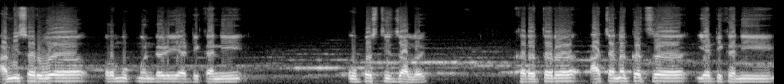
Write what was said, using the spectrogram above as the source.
आम्ही सर्व प्रमुख मंडळी या ठिकाणी उपस्थित झालोय. खरं तर अचानकच या ठिकाणी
